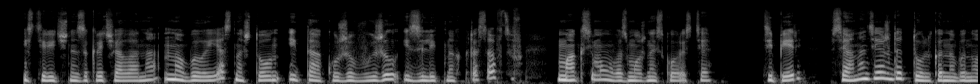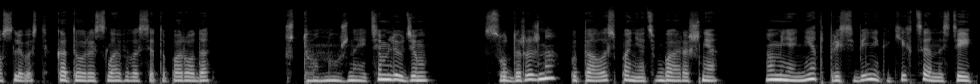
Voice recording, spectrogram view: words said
— истерично закричала она, но было ясно, что он и так уже выжил из элитных красавцев максимум возможной скорости. Теперь Вся надежда только на выносливость, которой славилась эта порода. Что нужно этим людям? Судорожно пыталась понять барышня. У меня нет при себе никаких ценностей,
